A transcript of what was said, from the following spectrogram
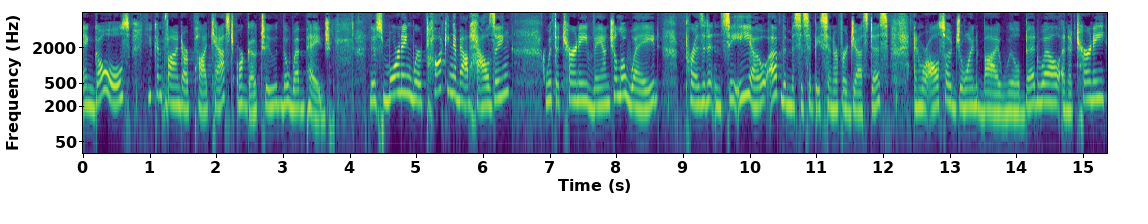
and goals, you can find our podcast or go to the webpage. This morning we're talking about housing with attorney Vangela Wade, president and CEO of the Mississippi Center for Justice, and we're also joined by Will Bedwell, an attorney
